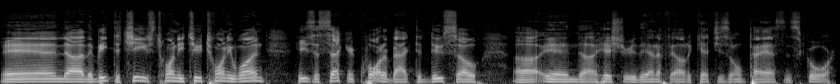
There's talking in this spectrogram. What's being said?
And uh, they beat the Chiefs 22 21. He's the second quarterback to do so uh, in the history of the NFL to catch his own pass and score.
